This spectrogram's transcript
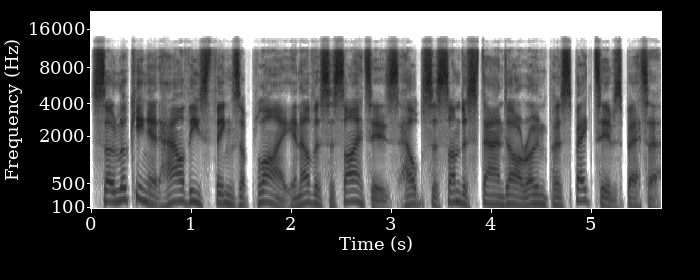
So, looking at how these things apply in other societies helps us understand our own perspectives better.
